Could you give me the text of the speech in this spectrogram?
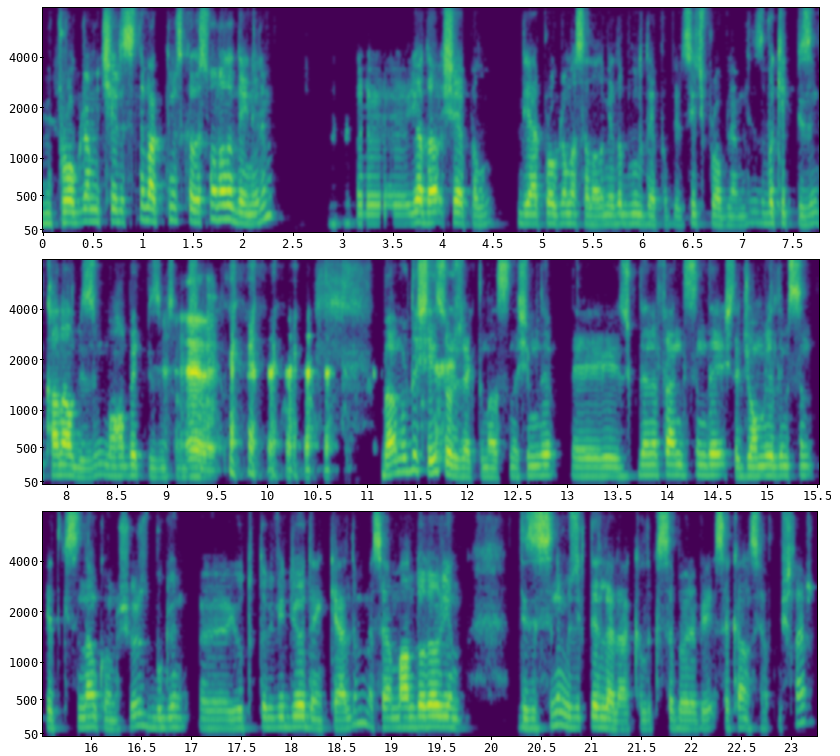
bu program içerisinde vaktimiz kalırsa ona da değinelim. E, ya da şey yapalım, diğer programa salalım ya da bunu da yapabiliriz. Hiç problem değil. Vakit bizim, kanal bizim, muhabbet bizim sonuçta. Evet. Ben burada şeyi soracaktım aslında. Şimdi e, Yüzüklerin Efendisi'nde işte John Williams'ın etkisinden konuşuyoruz. Bugün e, YouTube'da bir video denk geldim. Mesela Mandalorian dizisinin müzikleriyle alakalı kısa böyle bir sekans yapmışlar.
